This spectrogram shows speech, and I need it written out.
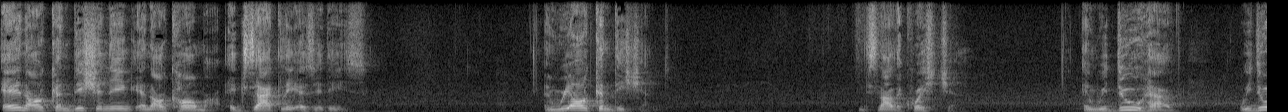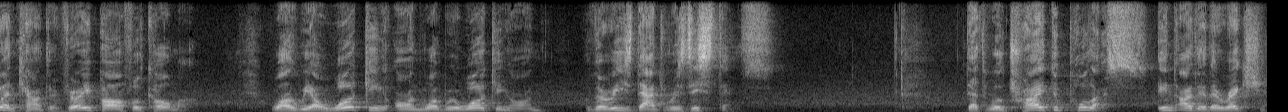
and our conditioning and our karma exactly as it is. And we are conditioned. It's not a question. And we do have, we do encounter very powerful karma. While we are working on what we're working on, there is that resistance that will try to pull us in other direction,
